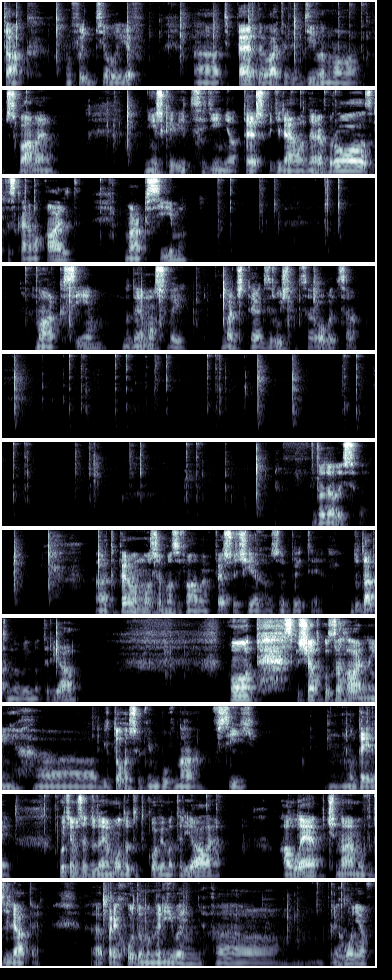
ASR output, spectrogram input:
Так, виділив. Тепер давайте відділимо швами ніжки від сидіння. Теж виділяємо одне ребро, затискаємо Alt, Mark 7. Mark 7. Додаємо шви. Бачите, як зручно це робиться. Додали шви. Тепер ми можемо з вами в першу чергу зробити, додати новий матеріал. От, спочатку загальний, е, для того, щоб він був на всій моделі. Потім вже додаємо додаткові матеріали, але починаємо виділяти. Е, Переходимо на рівень е, полігонів.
